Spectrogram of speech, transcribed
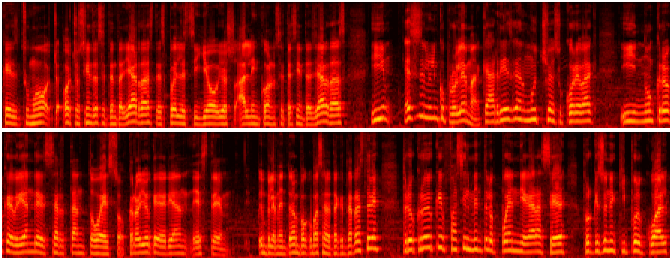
que sumó 870 yardas. Después le siguió Josh Allen con 700 yardas. Y ese es el único problema, que arriesgan mucho a su coreback y no creo que deberían de ser tanto eso. Creo yo que deberían este, implementar un poco más el ataque terrestre, pero creo que fácilmente lo pueden llegar a hacer porque es un equipo el cual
